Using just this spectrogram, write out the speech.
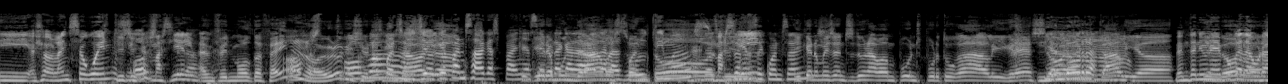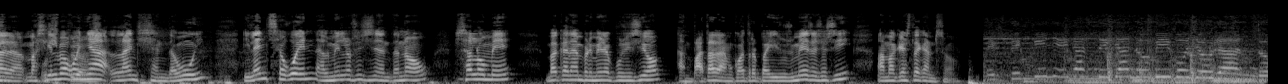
I això, l'any següent, Sí, sí, o sigui, Maciel... Hem fet molta feina, no? Ostres, Eurovisió, no? Pensava jo que, que pensava que Espanya que, sempre quedava de les últimes. Maciel- i- no sé i que només ens donaven punts Portugal i Grècia, I Andorra. Itàlia... Vam tenir una època daurada. Maciel va Ostres. guanyar l'any 68 i l'any següent, el 1969, Salomé va quedar en primera posició, empatada amb quatre països més, això sí, amb aquesta cançó. Desde que llegaste ya no vivo llorando,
